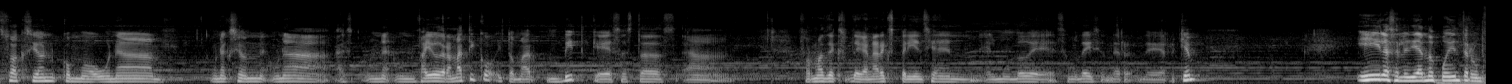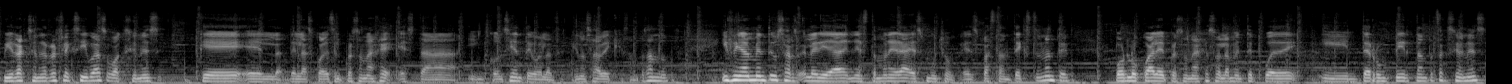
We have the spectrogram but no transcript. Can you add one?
su acción como una, una acción, un fallo dramático y tomar un beat, que es estas ah, formas de, ganar experiencia en el mundo de segunda edición de, de Requiem. Y la celeridad no puede interrumpir acciones reflexivas o acciones que de las cuales el personaje está inconsciente o las que no sabe que están pasando. Y finalmente usar celeridad en esta manera es mucho, es bastante extenuante, por lo cual el personaje solamente puede interrumpir tantas acciones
